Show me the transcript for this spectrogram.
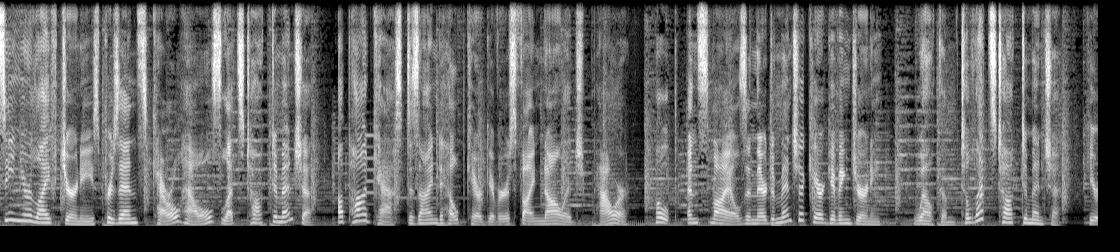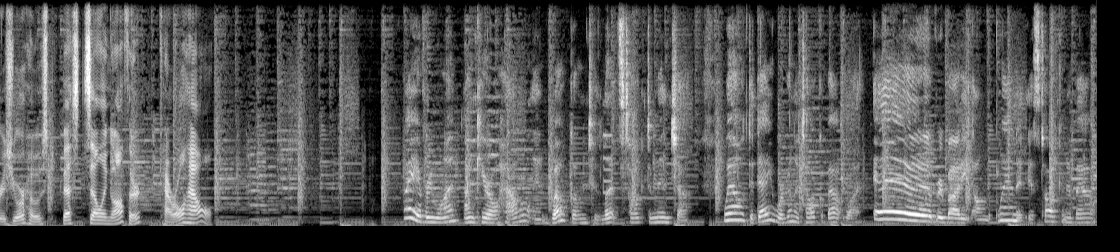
Senior Life Journeys presents Carol Howell's Let's Talk Dementia, a podcast designed to help caregivers find knowledge, power, hope, and smiles in their dementia caregiving journey. Welcome to Let's Talk Dementia. Here is your host, best selling author, Carol Howell. Hi, everyone. I'm Carol Howell, and welcome to Let's Talk Dementia. Well, today we're going to talk about what everybody on the planet is talking about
